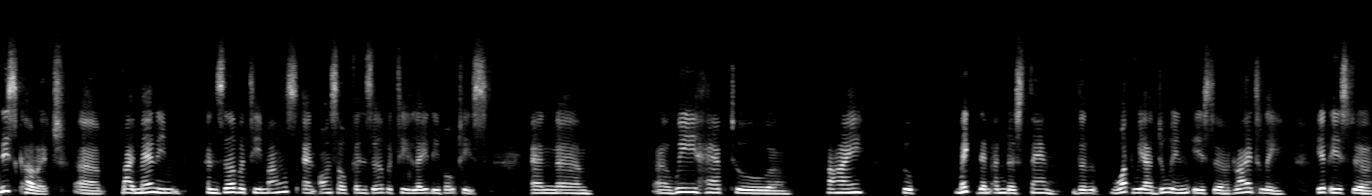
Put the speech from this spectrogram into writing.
discouraged by many conservative monks and also conservative lay devotees. And um, uh, we have to uh, try to make them understand that what we are doing is uh, rightly. It is uh,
